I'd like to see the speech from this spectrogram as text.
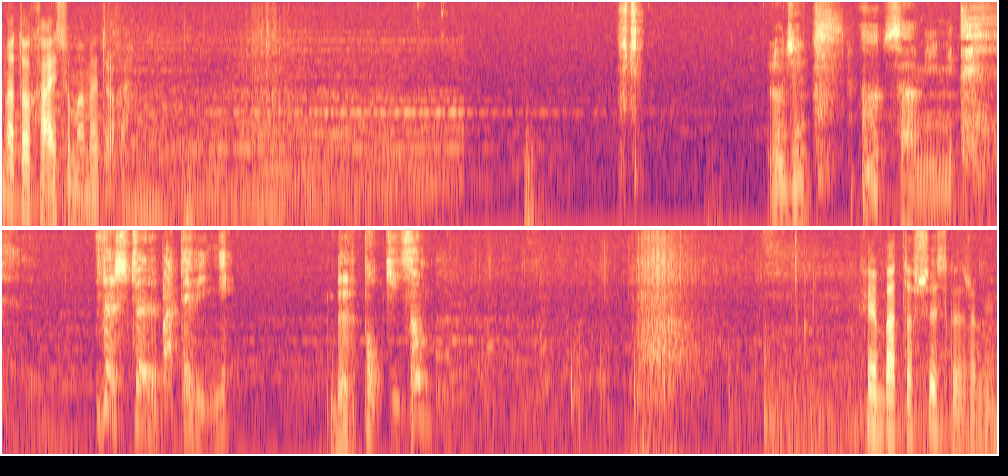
No to hajsu mamy trochę. Ludzie... Sami nie... Ze szczerbatymi nie... By... Póki są... Chyba to wszystko zrobiłem.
